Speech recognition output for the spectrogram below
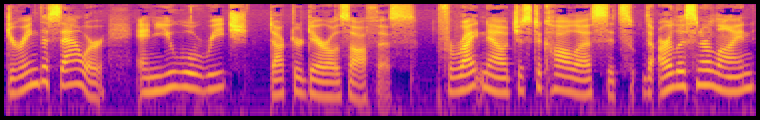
during this hour and you will reach Dr. Darrow's office. For right now, just to call us, it's the, our listener line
